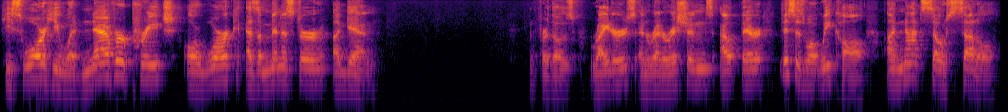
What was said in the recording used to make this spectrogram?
He swore he would never preach or work as a minister again. And for those writers and rhetoricians out there, this is what we call a not so subtle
